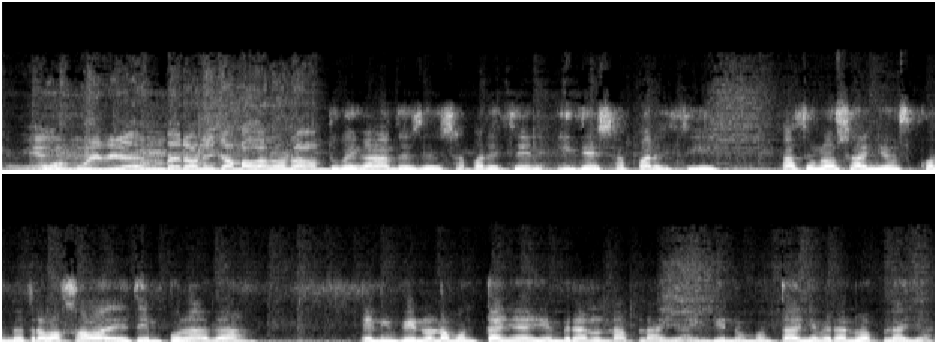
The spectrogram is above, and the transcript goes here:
Pues muy bien, Verónica Madalona. Tuve ganas de desaparecer y desaparecí hace unos años cuando trabajaba de temporada, el invierno en la montaña y en verano en la playa, invierno en montaña, verano en la playa,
